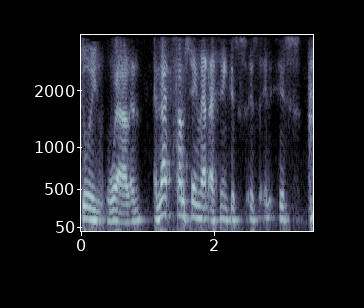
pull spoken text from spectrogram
doing well. And, and that's something that I think is, is, is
